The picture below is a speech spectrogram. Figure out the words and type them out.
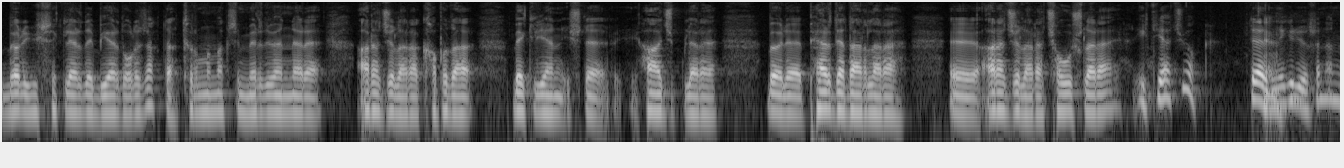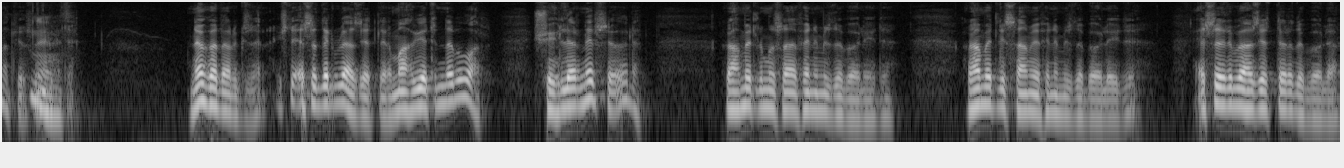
böyle yükseklerde bir yerde olacak da tırmanmak için merdivenlere, aracılara, kapıda bekleyen işte haciplere, böyle perdedarlara, e, aracılara, çavuşlara ihtiyaç yok. Derdini gidiyorsun anlatıyorsun. Evet. Ne kadar güzel. İşte Esed Erbil Hazretleri mahviyetinde bu var. Şeyhlerin hepsi öyle. Rahmetli Musa Efendimiz de böyleydi. Rahmetli Sami Efendimiz de böyleydi. Esed Erbil Hazretleri de böyle.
